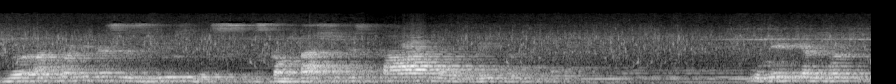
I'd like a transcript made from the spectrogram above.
Your unworthiness is useless. His compassion is far more greater. You may be unworthy,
